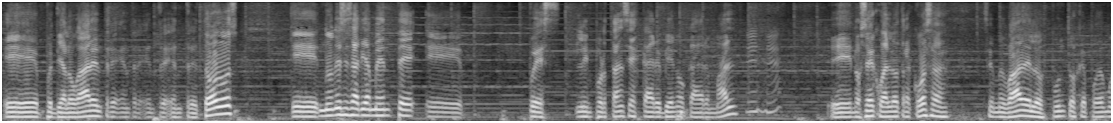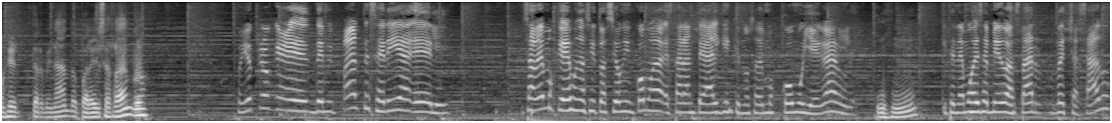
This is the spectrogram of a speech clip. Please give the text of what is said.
eh, pues dialogar entre, entre, entre, entre todos. Eh, no necesariamente, pues la importancia es caer bien o caer mal. No sé cuál otra cosa. Se me va de los puntos que podemos ir terminando para ir cerrando. Pues yo creo que de mi parte sería el... Sabemos que es una situación incómoda estar ante alguien que no sabemos cómo llegarle. Y tenemos ese miedo a estar rechazados.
